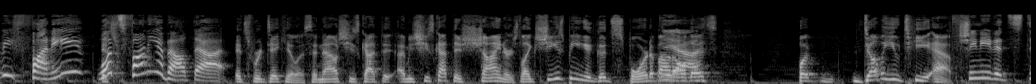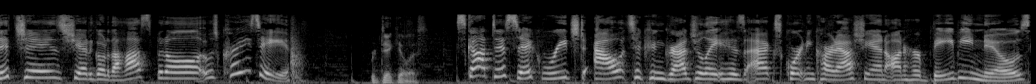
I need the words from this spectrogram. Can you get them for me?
would be funny? What's It's- funny about that? It's ridiculous. And now she's got the I mean she's got this shiners. Like she's being a good sport about Yeah. all this. But WTF. She needed stitches. She had to go to the hospital. It was crazy. Ridiculous. Scott Disick reached out to congratulate his ex, Kourtney Kardashian, on her baby news.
